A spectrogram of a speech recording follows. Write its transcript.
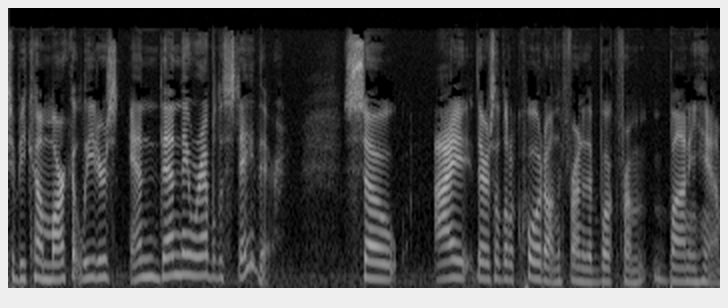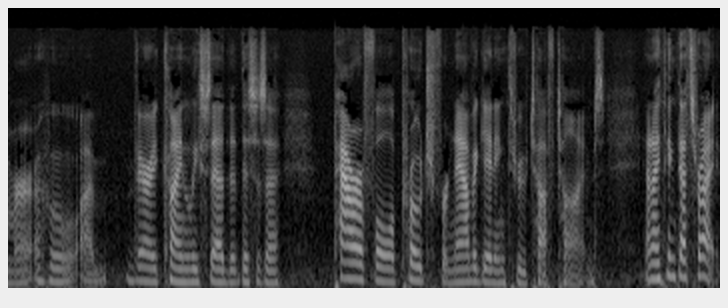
to become market leaders, and then they were able to stay there. So I there's a little quote on the front of the book from Bonnie Hammer, who um, very kindly said that this is a powerful approach for navigating through tough times, and I think that's right.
